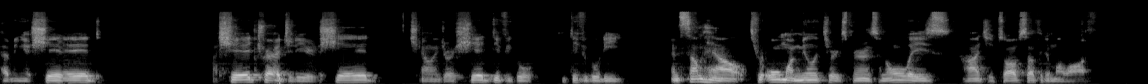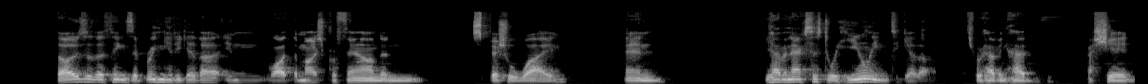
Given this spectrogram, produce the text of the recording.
having a shared a shared tragedy or a shared challenge or a shared difficult difficulty and somehow through all my military experience and all these hardships I've suffered in my life those are the things that bring you together in like the most profound and special way and you have an access to a healing together through having had a shared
